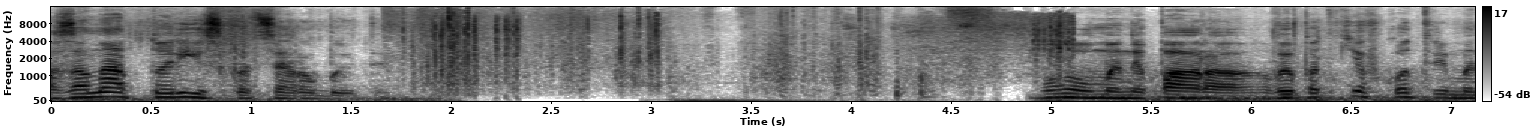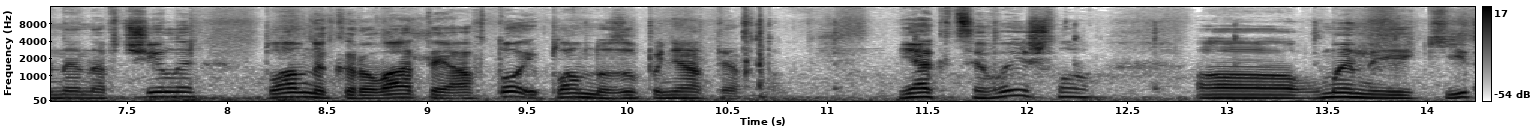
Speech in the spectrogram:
Занадто різко це робити. Було в мене пара випадків, котрі мене навчили плавно керувати авто і плавно зупиняти авто. Як це вийшло? В мене є кіт.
